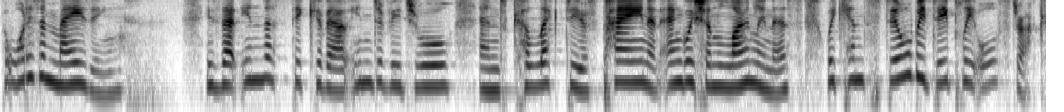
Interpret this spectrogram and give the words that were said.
But what is amazing is that in the thick of our individual and collective pain and anguish and loneliness, we can still be deeply awestruck.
